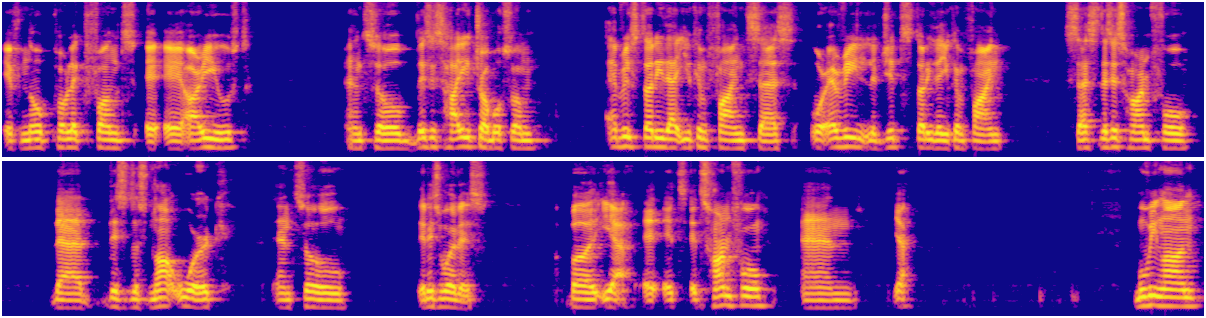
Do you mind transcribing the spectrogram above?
if no public funds uh, are used and so this is highly troublesome. Every study that you can find says, or every legit study that you can find says this is harmful. that this does not work, and so it is what it is. But yeah, it, it's it's harmful, and yeah. Moving on,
